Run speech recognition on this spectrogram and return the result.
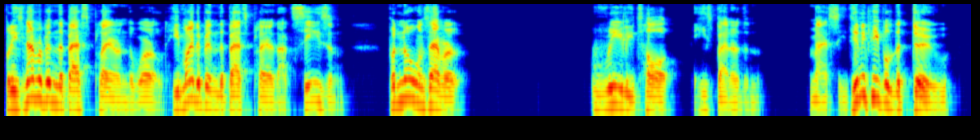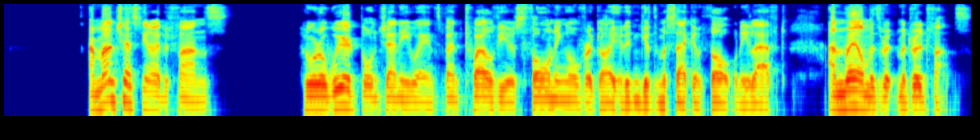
But he's never been the best player in the world. He might have been the best player that season, but no one's ever really thought he's better than Messi. The only people that do are Manchester United fans who are a weird bunch anyway and spent 12 years fawning over a guy who didn't give them a second thought when he left, and Real Madrid, fans.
